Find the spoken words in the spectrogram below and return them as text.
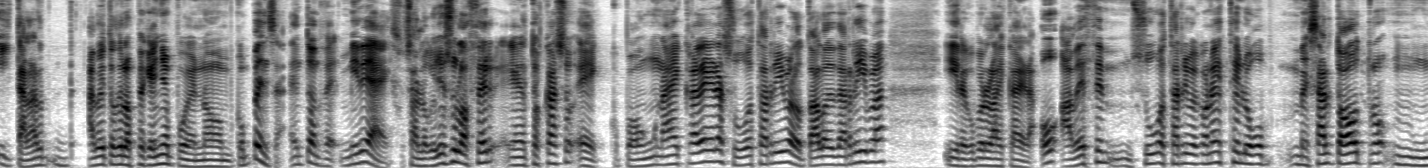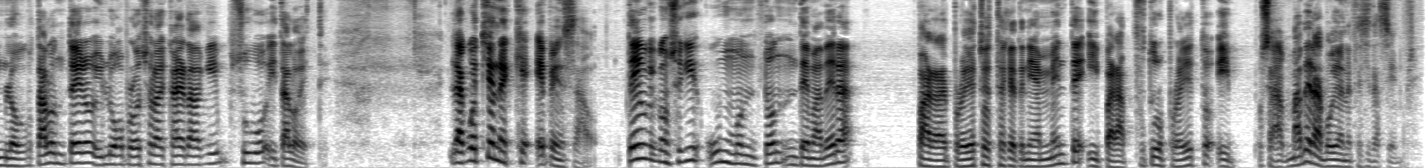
y talar abetos de los pequeños pues no compensa. Entonces, mi idea es, o sea, lo que yo suelo hacer en estos casos es pongo unas escaleras, subo hasta arriba, lo talo desde arriba y recupero las escaleras. O a veces subo hasta arriba con este, luego me salto a otro, mm, lo talo entero y luego aprovecho la escalera de aquí, subo y talo este. La cuestión es que he pensado, tengo que conseguir un montón de madera para el proyecto este que tenía en mente y para futuros proyectos y, o sea, madera voy a necesitar siempre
